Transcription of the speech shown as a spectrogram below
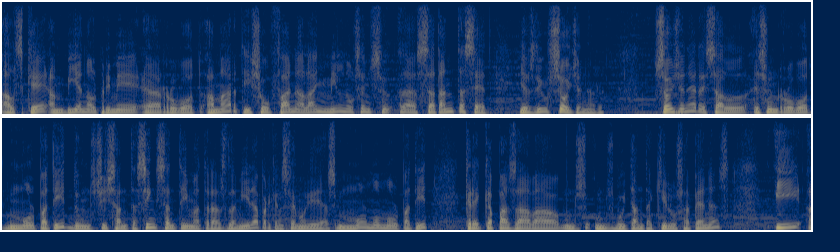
els que envien el primer eh, robot a Mart i això ho fan a l'any 1977 i es diu Sojourner. Sojourner és, el, és un robot molt petit, d'uns 65 centímetres de mida, perquè ens fem una idea, és molt, molt, molt petit, crec que pesava uns, uns 80 quilos apenes, i eh,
